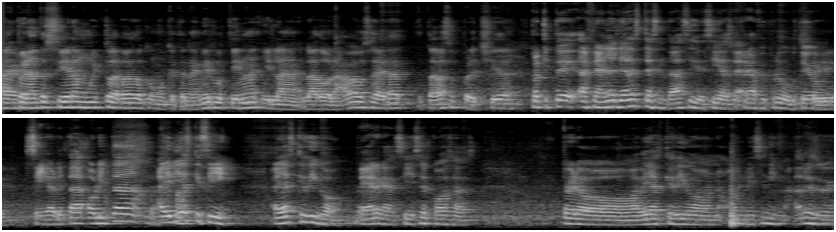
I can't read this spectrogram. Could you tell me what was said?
ver, pero antes sí era muy clavado, como que tenía mi rutina y la, la adoraba, o sea, era, estaba súper chida. Porque te, al final del día te sentabas y decías, verga, fui productivo. Sí. Sí, ahorita, ahorita hay días que sí. Hay días que digo, verga, sí hice cosas. Pero hay días que digo, no, no hice ni madres, güey.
